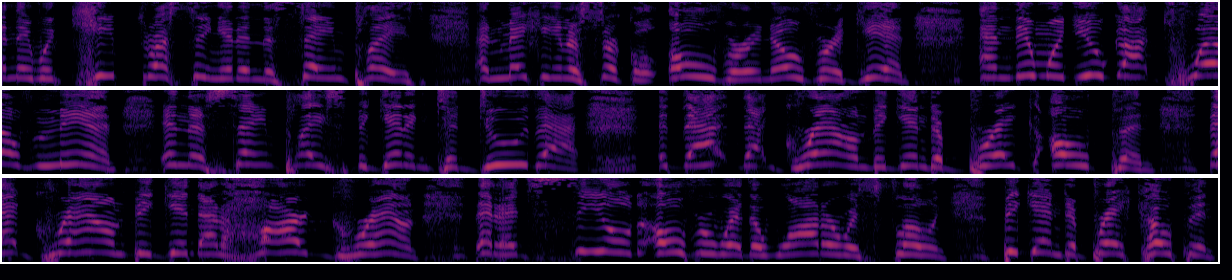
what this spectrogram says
and they would keep thrusting it in the same place and making it a circle over and over again. And then when you got 12 men in the same place beginning to do that, that, that ground began to break open. That ground began, that hard ground that had sealed over where the water was flowing began to break open.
